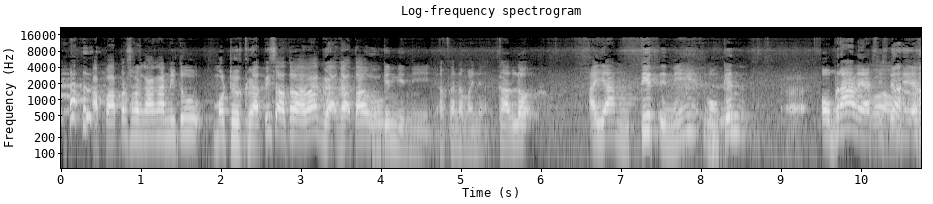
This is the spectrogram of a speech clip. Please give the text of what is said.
apa perselangkangan itu mode gratis atau apa nggak nggak tahu Mungkin gini, apa namanya? Kalau ayam tit ini mungkin eh, obral ya sistemnya ya.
